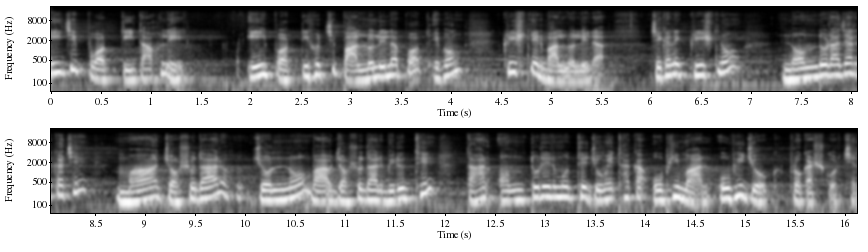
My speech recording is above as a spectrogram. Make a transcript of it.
এই যে পথটি, তাহলে এই পথটি হচ্ছে বাল্যলীলা পথ এবং কৃষ্ণের বাল্যলীলা। যেখানে কৃষ্ণ নন্দরাজার কাছে মা যশোদার জন্য বা যশোদার বিরুদ্ধে তার অন্তরের মধ্যে জমে থাকা অভিমান, অভিযোগ প্রকাশ করছেন।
